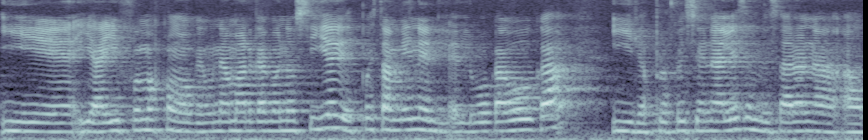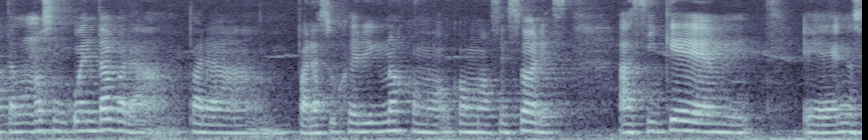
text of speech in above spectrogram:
y, eh, y ahí fuimos como que una marca conocida y después también el, el boca a boca y los profesionales empezaron a, a tenernos en cuenta para, para, para sugerirnos como, como asesores. Así que mm, eh, nos,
